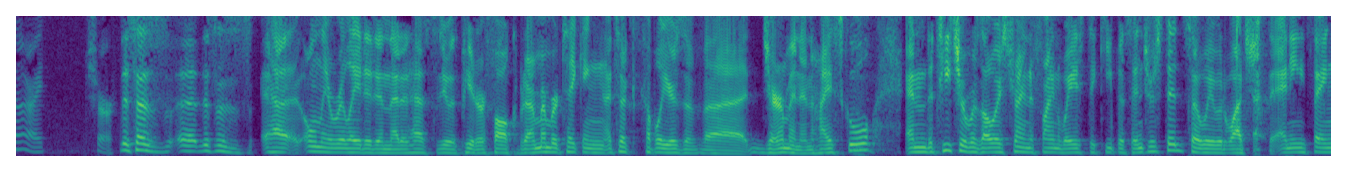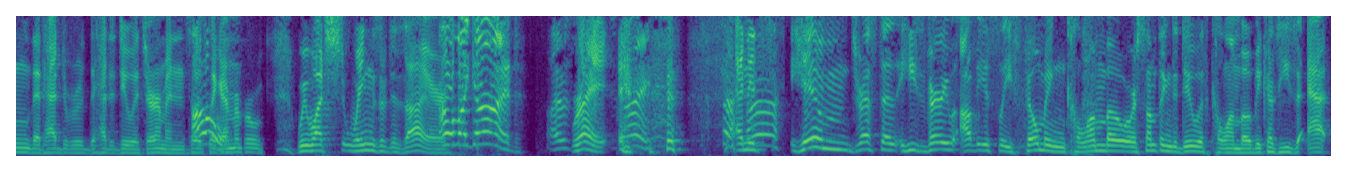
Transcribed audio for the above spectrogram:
all right, sure. This has uh, this is uh, only related in that it has to do with Peter Falk. But I remember taking I took a couple years of uh, German in high school, and the teacher was always trying to find ways to keep us interested. So we would watch anything that had to that had to do with German. So it's like Oh. I remember we watched Wings of Desire. Oh my god! I was Right. Nice. and it's him dressed as he's very obviously filming Columbo or something to do with Columbo because he's at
